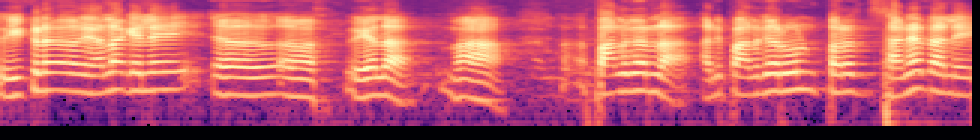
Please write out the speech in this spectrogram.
इकडं याला गेले याला हां पालघरला. आणि पालघरहून परत ठाण्यात आले.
